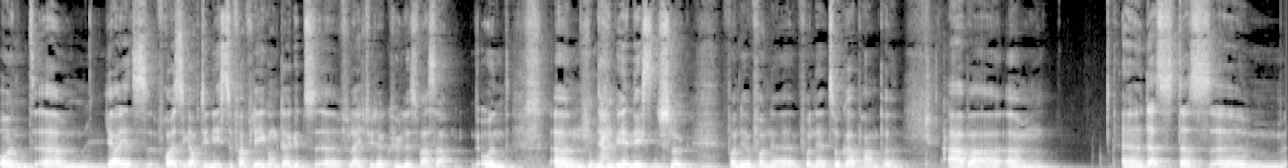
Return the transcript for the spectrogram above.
Und ähm, ja, jetzt freust du dich auf die nächste Verpflegung, da gibt's äh, vielleicht wieder kühles Wasser. Und ähm, dann wieder den nächsten Schluck von der, von der, von der Zuckerpampe. Aber ähm, äh, das, das ähm,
